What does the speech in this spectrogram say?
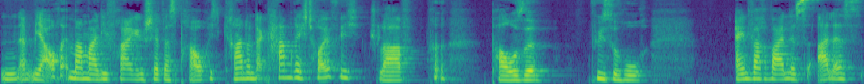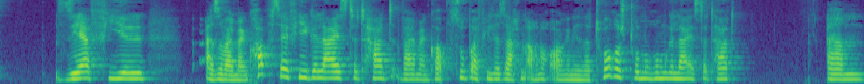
mir auch immer mal die Frage gestellt, was brauche ich gerade? Und da kam recht häufig Schlaf, Pause, Füße hoch. Einfach weil es alles sehr viel, also weil mein Kopf sehr viel geleistet hat, weil mein Kopf super viele Sachen auch noch organisatorisch drumherum geleistet hat. Ähm,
